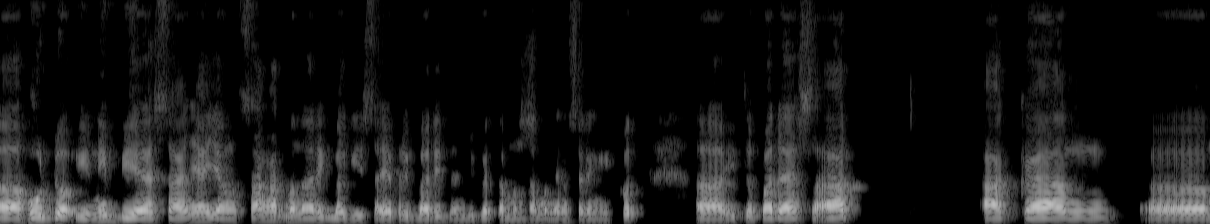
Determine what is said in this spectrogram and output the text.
uh, hudok ini biasanya yang sangat menarik bagi saya pribadi dan juga teman-teman yang sering ikut uh, itu pada saat akan um,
